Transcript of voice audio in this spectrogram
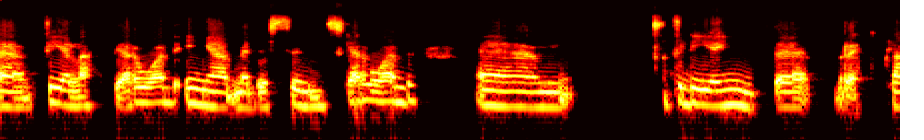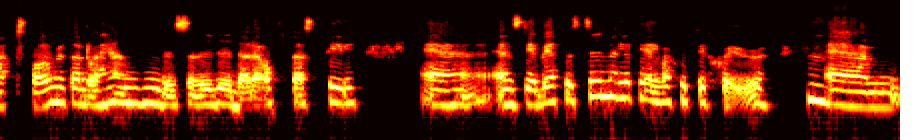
eh, felaktiga råd, inga medicinska råd. Eh, för det är inte rätt plattform, utan då hänvisar vi vidare oftast till eh, ens diabetesteam eller till 1177. Mm. Eh,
